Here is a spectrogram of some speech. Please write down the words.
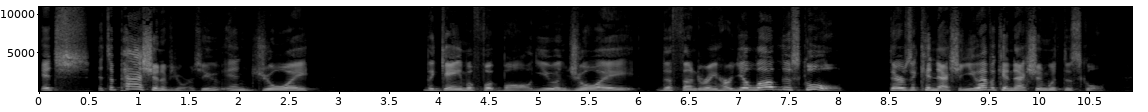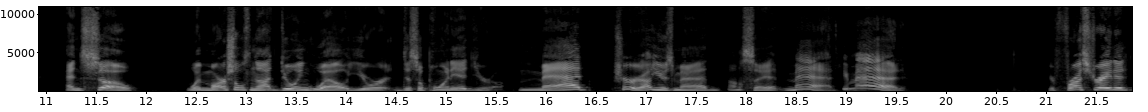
It's it's a passion of yours. You enjoy the game of football. You enjoy the Thundering Herd. You love the school. There's a connection. You have a connection with the school. And so, when Marshall's not doing well, you're disappointed, you're mad. Sure, I'll use mad. I'll say it. Mad. You're mad. You're frustrated.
